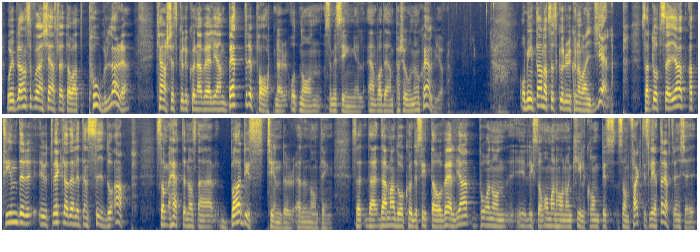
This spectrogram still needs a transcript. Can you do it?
Och ibland så får jag en känsla av att polare kanske skulle kunna välja en bättre partner åt någon som är singel än vad den personen själv gör. Om inte annat så skulle det kunna vara en hjälp. Så att låt säga att, att Tinder utvecklade en liten sidoapp som hette någon sån här Buddies Tinder eller någonting. Så där, där man då kunde sitta och välja på någon, liksom, om man har någon killkompis som faktiskt letar efter en tjej.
